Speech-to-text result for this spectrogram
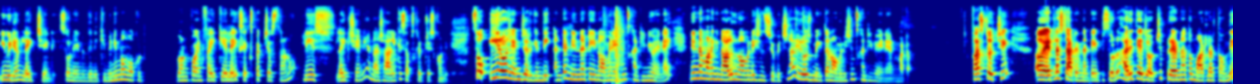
ఈ వీడియోని లైక్ చేయండి. సో నేను దీనికి మినిమం ఒక one point five K likes expect చేస్తున్నాను. ప్లీజ్ లైక్ చేయండి నా ఛానల్కి సబ్స్క్రైబ్ చేసుకోండి. సో ఈ రోజు ఏం జరిగింది అంటే నిన్నటి నామినేషన్స్ కంటిన్యూ అయినాయి. నిన్న మనకి నాలుగు నామినేషన్స్ చూపించిన ఈరోజు మిగతా నామినేషన్స్ కంటిన్యూ అయినాయి అనమాట ఫస్ట్ వచ్చి ఎట్లా స్టార్ట్ అయిందంటే ఎపిసోడ్ హరితేజ వచ్చి ప్రేరణతో మాట్లాడుతోంది.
